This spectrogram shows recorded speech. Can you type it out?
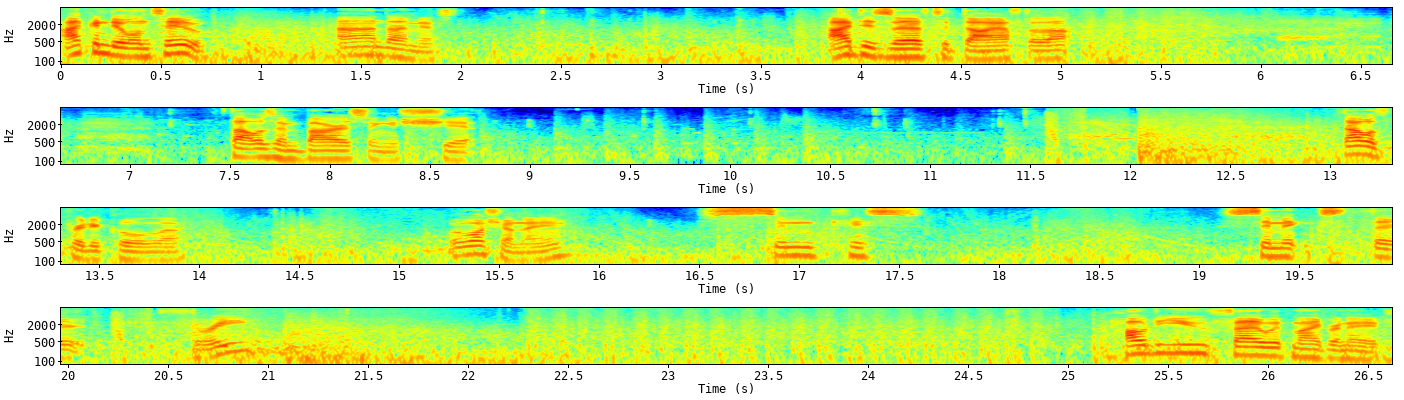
I can do one too. And I missed. I deserve to die after that. That was embarrassing as shit. That was pretty cool though. Well, what's your name? Simkis... Simix 3? How do you fare with my grenade?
